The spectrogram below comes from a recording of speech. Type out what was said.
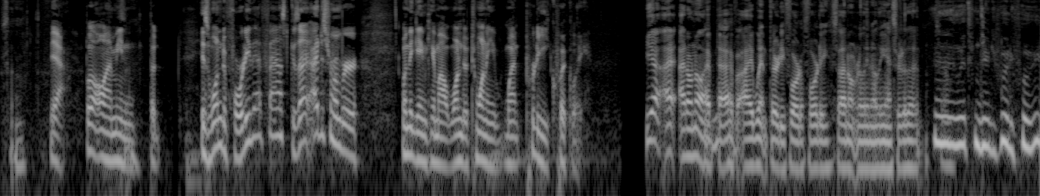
So yeah. Well, I mean, but is one to forty that fast? Because I, I just remember when the game came out, one to twenty went pretty quickly. Yeah, I, I don't know. I've, I've, i went 34 to 40, so I don't really know the answer to that. So. Uh, went from 34 to 40.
